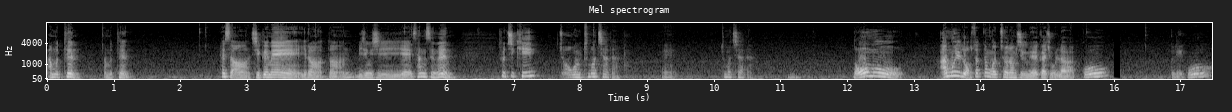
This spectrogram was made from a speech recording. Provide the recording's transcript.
아무튼 아무튼 해서 지금의 이런 어떤 미증시의 상승은 솔직히 조금 투머치하다. 예. 투머치하다. 음. 너무 아무 일도 없었던 것처럼 지금 여기까지 올라왔고 그리고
